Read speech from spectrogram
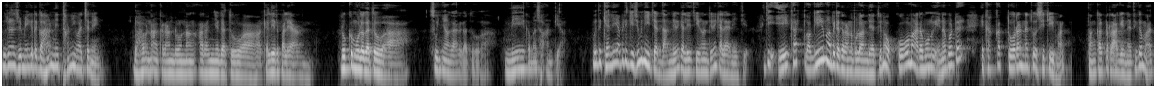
බුදුරජාණන් මේකට ගහන්නේ තනි වචනෙන්. භාවනා කරන්න ඕන නම් අරඤ්‍යගතෝවා කැලියට ඵලයන් රුක්ක මූලගතෝවා ශුඤ්ඤාගාරගතෝවා මේකම සාන්තිය. මොකද කැලිය අපිට කිසිම නීතියක් දාන්නේ නැහැ කැලිය තියෙනවා තියෙන කැලෑ නීතිය. ඉතින් ඒකත් වගේම අපිට කරන්න පුළුවන් දෙයක් තියෙනවා ඔක්කොම අරමුණු එනකොට එකක්වත් තෝරන්න නැතුව සිටීමත් සංකල්ප රාගේ නැතිකමත්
